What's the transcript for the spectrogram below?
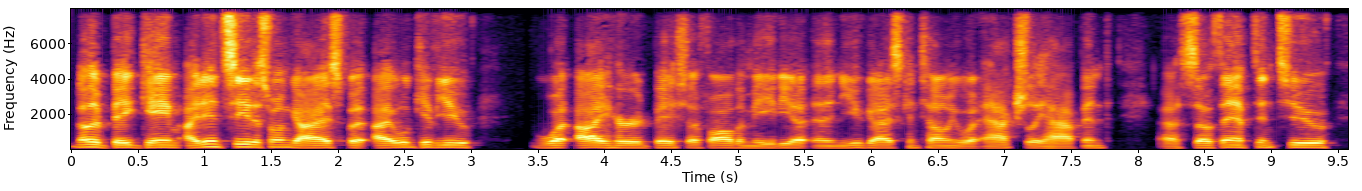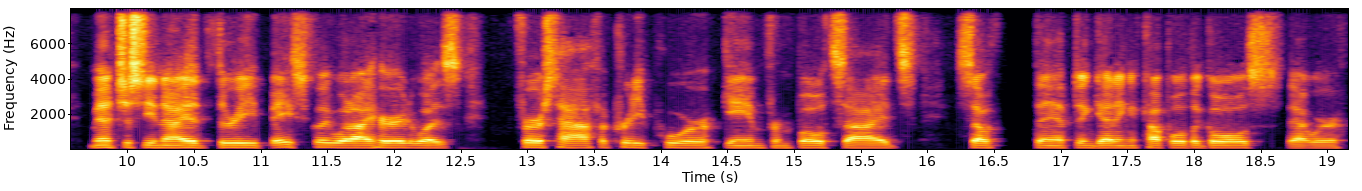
another big game. I didn't see this one, guys, but I will give you what I heard based off all the media, and you guys can tell me what actually happened. Uh, Southampton two, Manchester United three. Basically, what I heard was first half a pretty poor game from both sides. Southampton getting a couple of the goals that were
